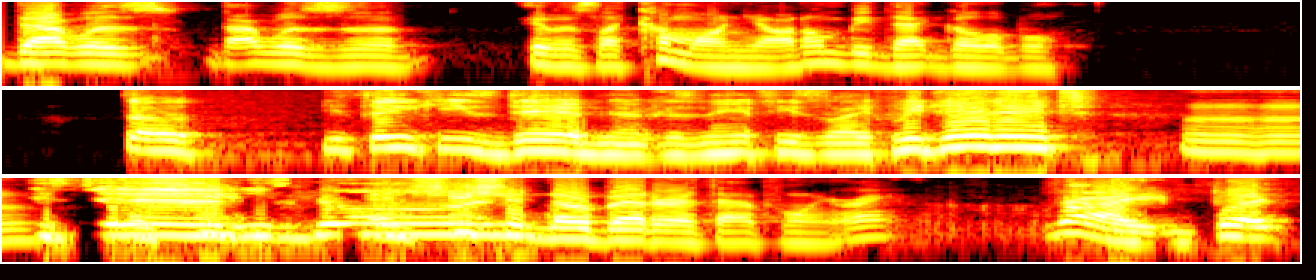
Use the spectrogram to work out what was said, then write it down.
that was that was uh, it was like, come on, y'all, don't be that gullible. So you think he's dead now because Nancy's like, "We did it. hmm He's dead. she- he's gone." And she should know better at that point, right? right, but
